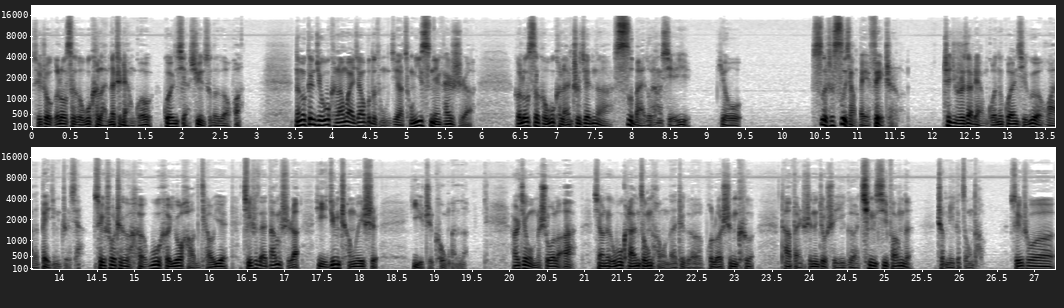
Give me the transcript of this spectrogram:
所以说俄罗斯和乌克兰的这两国关系啊迅速的恶化。那么根据乌克兰外交部的统计啊，从一四年开始啊，俄罗斯和乌克兰之间呢四百多项协议，有四十四项被废止了，这就是在两国的关系恶化的背景之下。所以说这个乌俄友好的条约，其实在当时啊已经成为是一纸空文了。而且我们说了啊，像这个乌克兰总统的这个波罗申科。他本身呢就是一个亲西方的这么一个总统，所以说，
